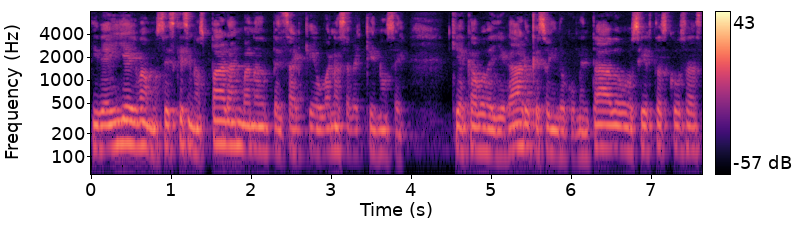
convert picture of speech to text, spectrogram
Y de ahí ya íbamos, es que si nos paran van a pensar que, o van a saber que, no sé, que acabo de llegar o que soy indocumentado o ciertas cosas,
